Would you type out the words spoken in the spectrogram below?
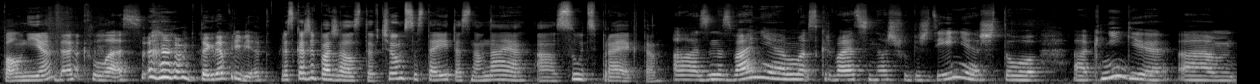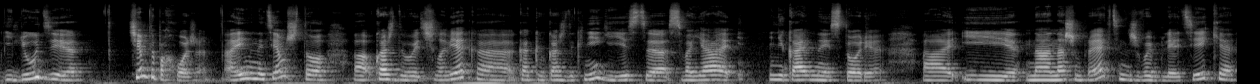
Вполне. Да, класс. Тогда привет. Расскажи, пожалуйста, в чем состоит основная а, суть проекта? А, за названием скрывается наше убеждение, что а, книги а, и люди чем-то похожи, а именно тем, что а, у каждого человека, как и у каждой книги, есть а, своя уникальная история. А, и на нашем проекте, на живой библиотеке,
